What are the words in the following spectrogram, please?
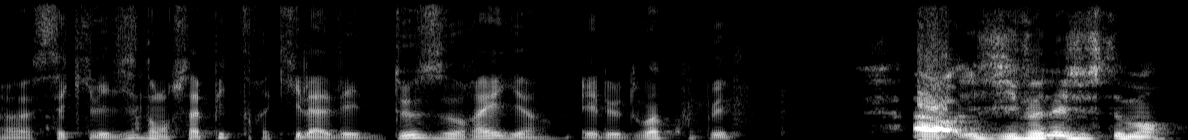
Euh, c'est qu'il est dit dans le chapitre qu'il avait deux oreilles et le doigt coupé. alors j'y venais justement.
